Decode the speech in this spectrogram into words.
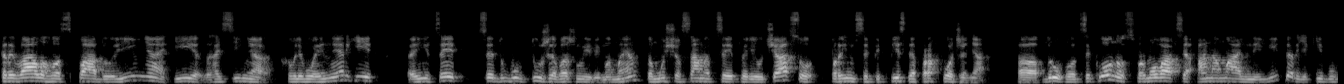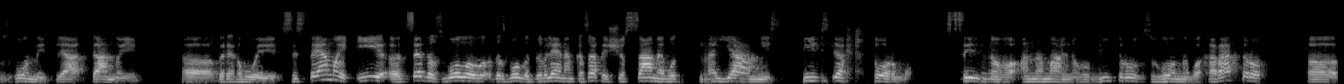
тривалого спаду рівня і гасіння хвильової енергії. Е, І це, це був дуже важливий момент, тому що саме в цей період часу, в принципі, після проходження е, другого циклону сформувався аномальний вітер, який був згодний для даної берегової системи, і е, це дозволило дозволило дозволяє нам казати, що саме от наявність після шторму сильного аномального вітру згонного характеру. е,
